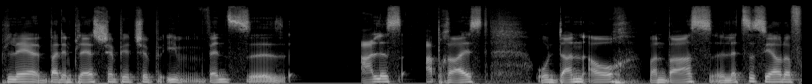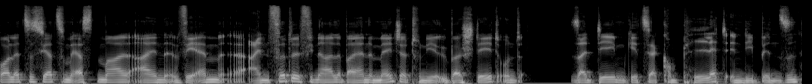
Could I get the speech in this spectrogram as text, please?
Play bei den Players Championship Events äh, alles abreißt und dann auch, wann war es, letztes Jahr oder vorletztes Jahr zum ersten Mal ein WM, äh, ein Viertelfinale bei einem Major-Turnier übersteht und seitdem geht es ja komplett in die Binsen.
